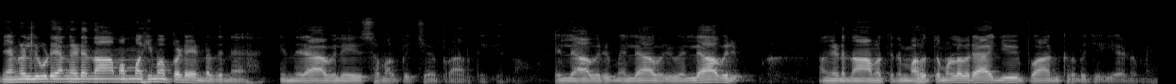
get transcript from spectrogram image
ഞങ്ങളിലൂടെ അങ്ങയുടെ നാമം മഹിമപ്പെടേണ്ടതിന് ഇന്ന് രാവിലെ സമർപ്പിച്ച് പ്രാർത്ഥിക്കുന്നു. എല്ലാവരും എല്ലാവരും എല്ലാവരും അങ്ങയുടെ നാമത്തിന് മഹത്വമുള്ളവരായി ജീവിപ്പാൻ കൃപ ചെയ്യണമേ.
